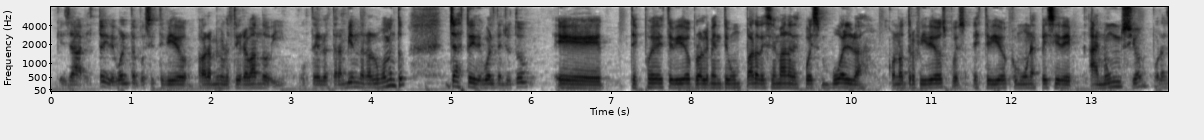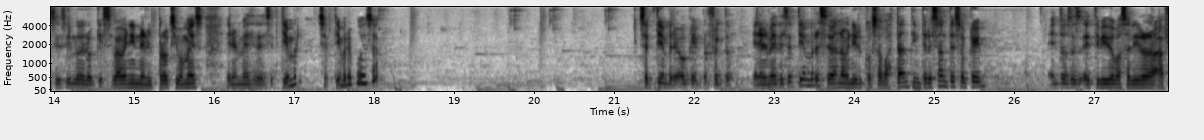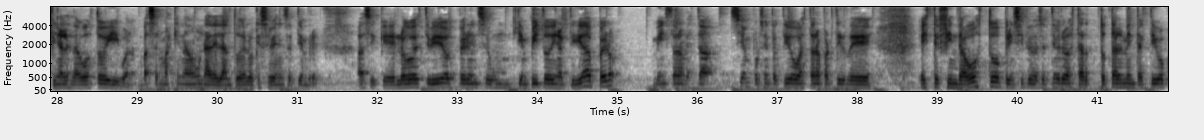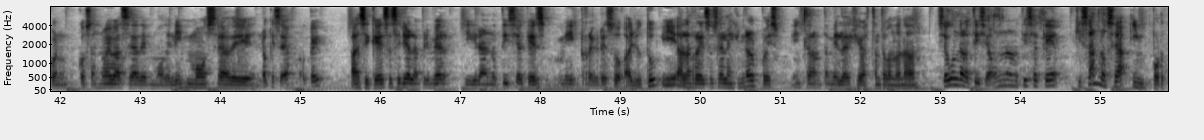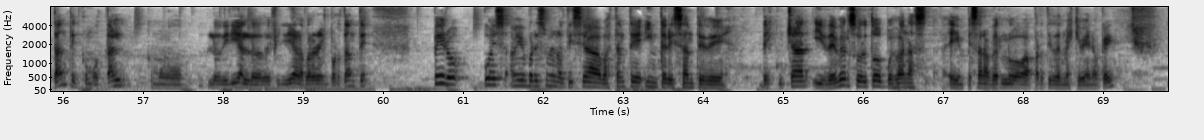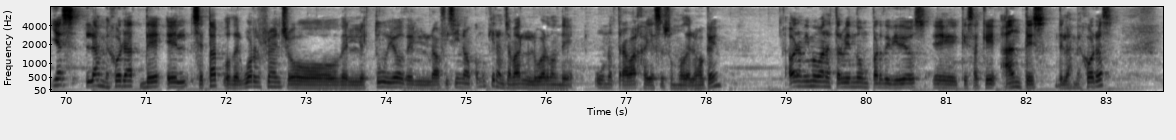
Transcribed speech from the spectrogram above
que ya estoy de vuelta, pues este video ahora mismo lo estoy grabando y ustedes lo estarán viendo en algún momento. Ya estoy de vuelta en YouTube. Eh, después de este video, probablemente un par de semanas después vuelva con otros videos, pues este video es como una especie de anuncio, por así decirlo, de lo que se va a venir en el próximo mes, en el mes de septiembre. ¿Septiembre puede ser? Septiembre, ok, perfecto. En el mes de septiembre se van a venir cosas bastante interesantes, ok. Entonces este video va a salir a finales de agosto y bueno, va a ser más que nada un adelanto de lo que se ve en septiembre. Así que luego de este video espérense un tiempito de inactividad, pero mi Instagram está 100% activo, va a estar a partir de este fin de agosto, principios de septiembre va a estar totalmente activo con cosas nuevas, sea de modelismo, sea de lo que sea, ¿ok? Así que esa sería la primera y gran noticia que es mi regreso a YouTube y a las redes sociales en general, pues Instagram también la dejé bastante abandonada. Segunda noticia, una noticia que quizás no sea importante como tal, como lo diría, lo definiría la palabra importante, pero pues a mí me parece una noticia bastante interesante de, de escuchar y de ver sobre todo, pues van a empezar a verlo a partir del mes que viene, ¿ok? y es la mejora del setup o del workbench o del estudio, de la oficina o como quieran llamarlo, el lugar donde uno trabaja y hace sus modelos, ¿ok? Ahora mismo van a estar viendo un par de videos eh, que saqué antes de las mejoras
